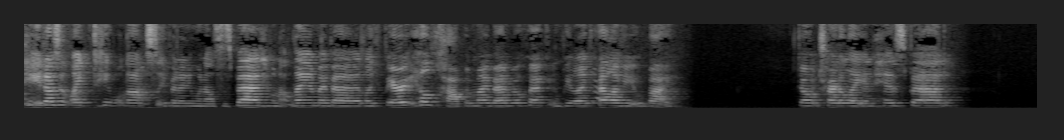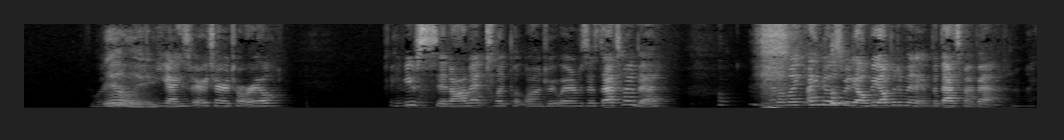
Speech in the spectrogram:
he doesn't like. He will not sleep in anyone else's bed. He will not lay in my bed. Like very, he'll hop in my bed real quick and be like, "I love you, bye." Don't try to lay in his bed. Really? Yeah, he's very territorial. Like, if you sit on it to like put laundry away, he says, "That's my bed," and I'm like, "I know, sweetie. I'll be up in a minute, but that's my bed." And I'm like,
